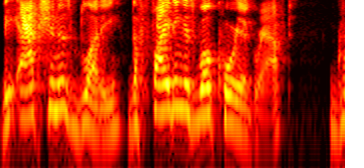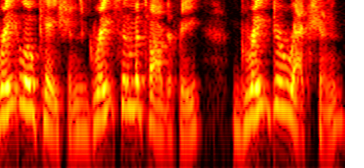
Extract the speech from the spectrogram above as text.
The action is bloody. The fighting is well choreographed. Great locations, great cinematography, great direction.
